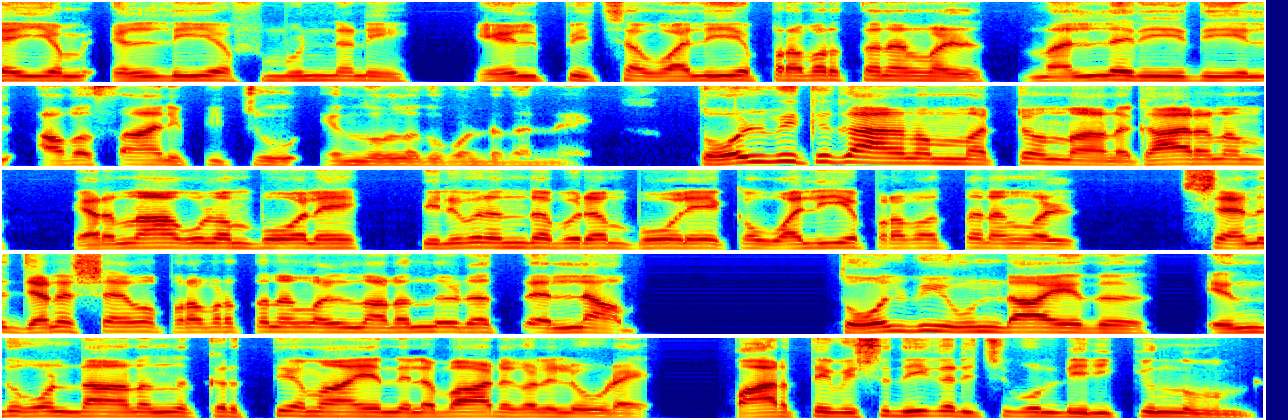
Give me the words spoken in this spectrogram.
ഐയും എൽ ഡി എഫ് മുന്നണി ഏൽപ്പിച്ച വലിയ പ്രവർത്തനങ്ങൾ നല്ല രീതിയിൽ അവസാനിപ്പിച്ചു എന്നുള്ളത് കൊണ്ട് തന്നെ. തോൽവിക്ക് കാരണം മറ്റൊന്നാണ്. കാരണം എറണാകുളം പോലെ തിരുവനന്തപുരം പോലെയൊക്കെ വലിയ പ്രവർത്തനങ്ങൾ ജനക്ഷേമ പ്രവർത്തനങ്ങൾ നടന്നിടത്തെല്ലാം തോൽവി ഉണ്ടായത് എന്തുകൊണ്ടാണെന്ന് കൃത്യമായ നിലപാടുകളിലൂടെ പാർട്ടി വിശദീകരിച്ചു കൊണ്ടിരിക്കുന്നുമുണ്ട്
